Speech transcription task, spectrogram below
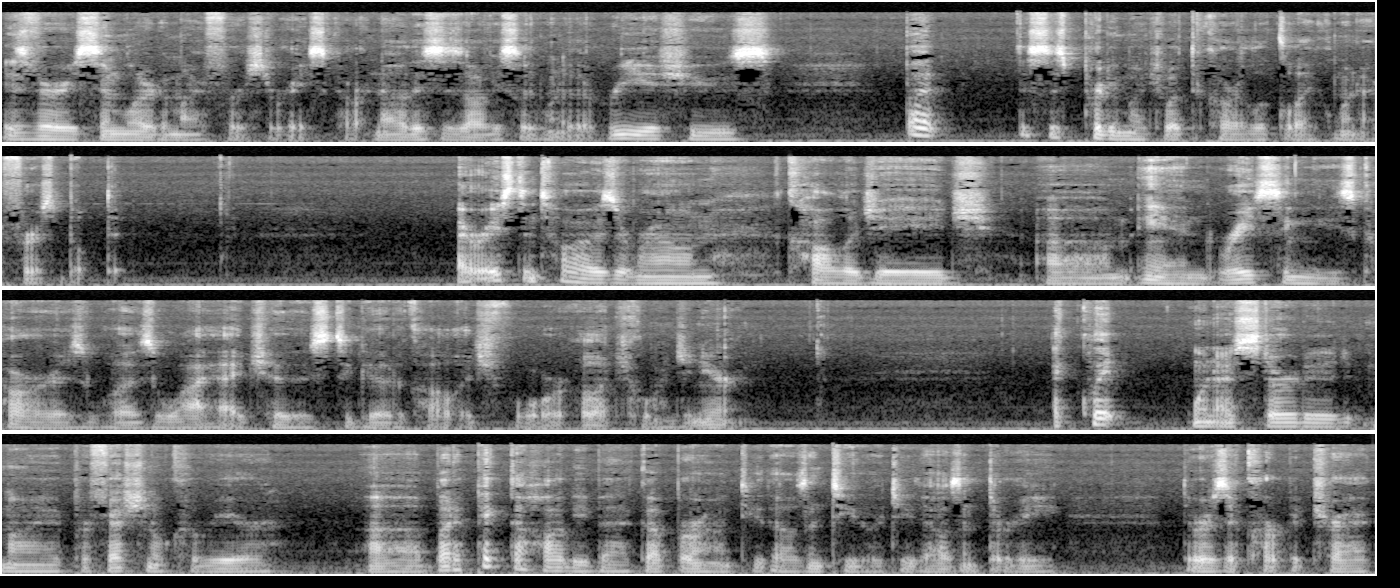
is very similar to my first race car. Now this is obviously one of the reissues, but this is pretty much what the car looked like when I first built it. I raced until I was around college age, um, and racing these cars was why I chose to go to college for electrical engineering. I quit when I started my professional career, uh, but I picked the hobby back up around 2002 or 2003. There was a carpet track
